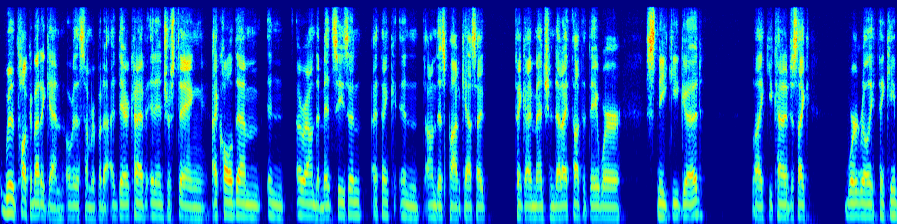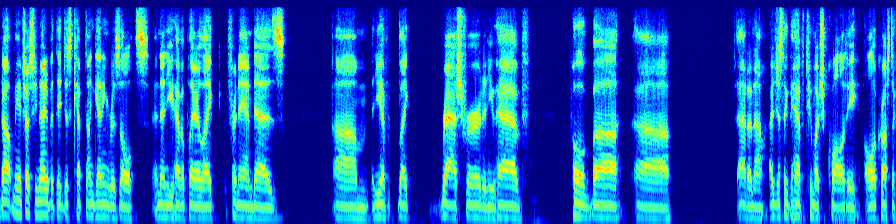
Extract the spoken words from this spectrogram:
we'll talk about again over the summer, but uh, they're kind of an interesting. I called them in around the midseason. I think in on this podcast, I think I mentioned that I thought that they were sneaky good. Like you kind of just like weren't really thinking about Manchester United, but they just kept on getting results. And then you have a player like Fernandes, um, and you have like Rashford and you have Pogba. Uh, I don't know. I just think they have too much quality all across the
